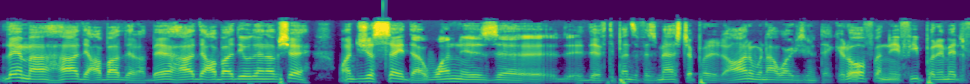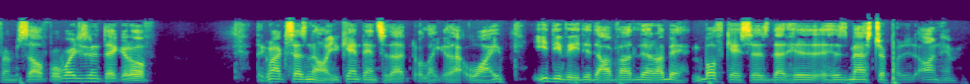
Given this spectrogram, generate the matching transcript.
Lema ha de'avad le'rabeh, ha de'avad Why don't you just say that one is, uh, it depends if his master put it on, we're not worried he's going to take it off, and if he put it, made it for himself, we're worried he's going to take it off. The Gemara says, no, you can't answer that like that. Why? In both cases, that his, his master put it on him.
